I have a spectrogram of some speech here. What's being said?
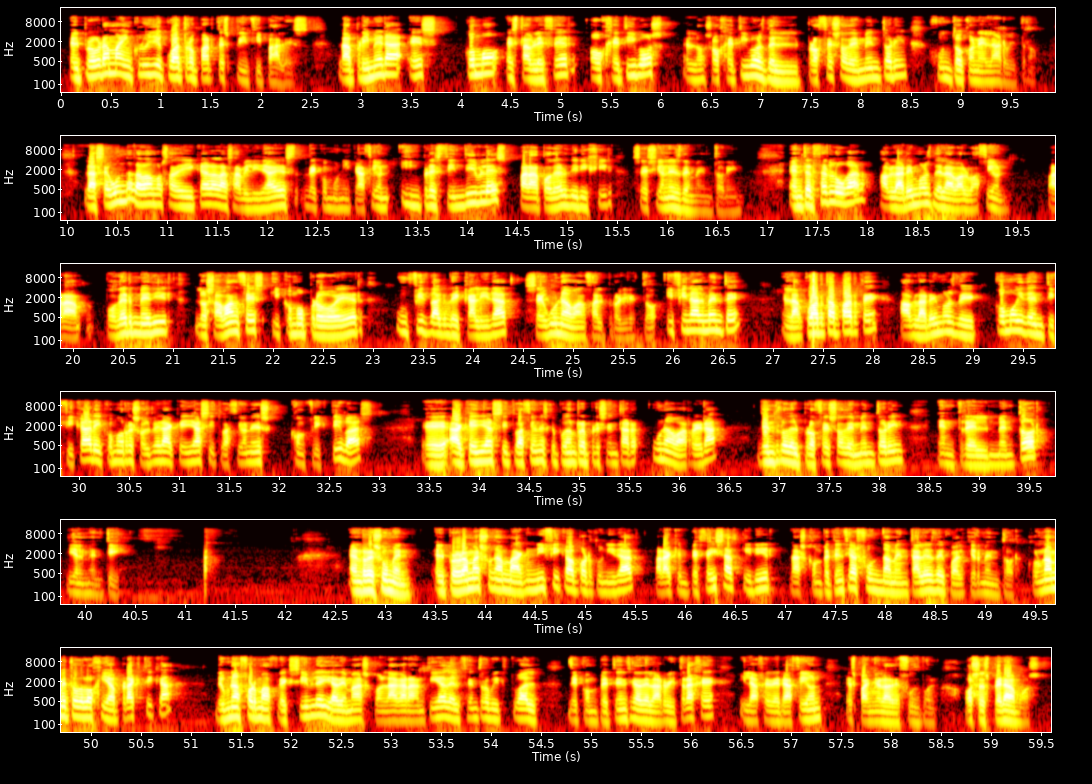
El programa incluye cuatro partes principales. La primera es cómo establecer objetivos, los objetivos del proceso de mentoring junto con el árbitro. La segunda la vamos a dedicar a las habilidades de comunicación imprescindibles para poder dirigir sesiones de mentoring. En tercer lugar, hablaremos de la evaluación, para poder medir los avances y cómo proveer un feedback de calidad según avanza el proyecto. Y finalmente, en la cuarta parte, hablaremos de cómo identificar y cómo resolver aquellas situaciones conflictivas, eh, aquellas situaciones que pueden representar una barrera dentro del proceso de mentoring entre el mentor y el mentí. En resumen, el programa es una magnífica oportunidad para que empecéis a adquirir las competencias fundamentales de cualquier mentor, con una metodología práctica, de una forma flexible y además con la garantía del Centro Virtual de Competencia del Arbitraje y la Federación Española de Fútbol. Os esperamos.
